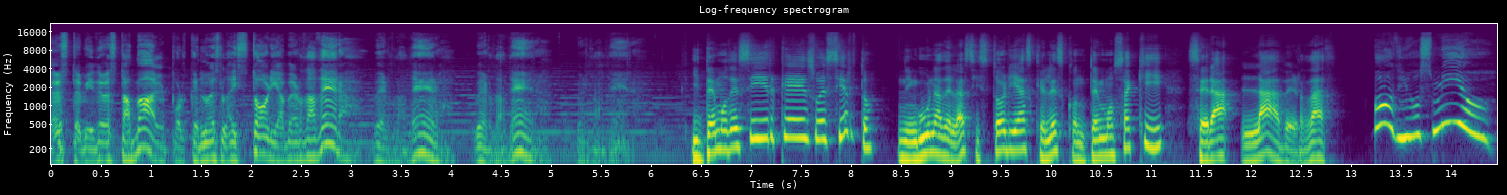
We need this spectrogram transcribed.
Este video está mal porque no es la historia verdadera, verdadera, verdadera, verdadera. Y temo decir que eso es cierto. Ninguna de las historias que les contemos aquí será la verdad. ¡Oh, Dios mío!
